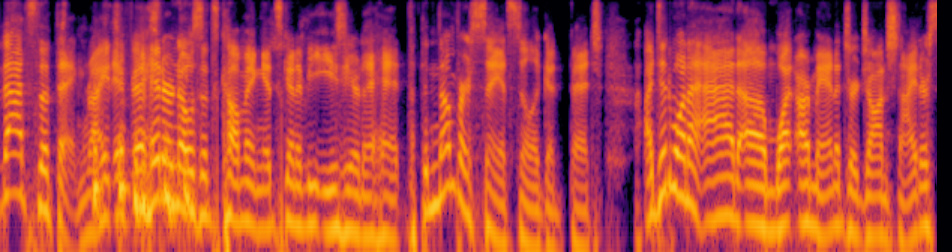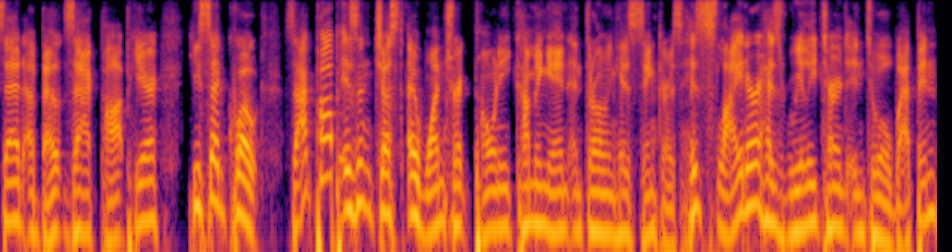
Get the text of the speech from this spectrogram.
That's the thing, right? if a hitter knows it's coming, it's going to be easier to hit. But the numbers say it's still a good pitch. I did want to add um, what our manager John Schneider said about Zach Pop here. He said, "quote Zach Pop isn't just a one-trick pony coming in and throwing his sinkers. His slider has really turned into a weapon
